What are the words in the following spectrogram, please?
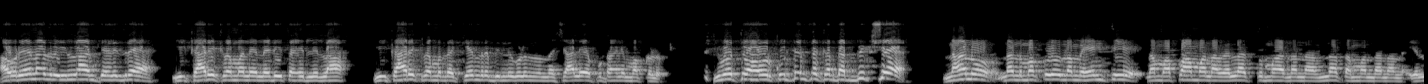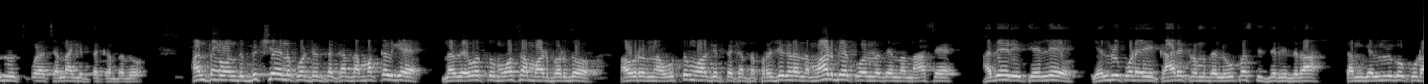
ಅವ್ರೇನಾದ್ರೂ ಇಲ್ಲ ಅಂತ ಹೇಳಿದ್ರೆ ಈ ಕಾರ್ಯಕ್ರಮನೇ ನಡೀತಾ ಇರಲಿಲ್ಲ. ಈ ಕಾರ್ಯಕ್ರಮದ ಕೇಂದ್ರ ಬಿಂದುಗಳು ನನ್ನ ಶಾಲೆಯ ಪುಟಾಣಿ ಮಕ್ಕಳು. ಇವತ್ತು ಅವ್ರು ಕೊಟ್ಟಿರ್ತಕ್ಕಂಥ ಭಿಕ್ಷೆ ನಾನು, ನನ್ನ ಮಕ್ಕಳು, ನಮ್ಮ ಹೆಂಡತಿ, ನಮ್ಮ ಅಪ್ಪ, ಅಮ್ಮ, ನಾವೆಲ್ಲ ತುಂಬಾ ನನ್ನ ಅಣ್ಣ ತಮ್ಮಂದ ನನ್ನ ಎಲ್ಲರೂ ಕೂಡ ಚೆನ್ನಾಗಿರ್ತಕ್ಕಂಥದ್ದು. ಅಂತ ಒಂದು ಭಿಕ್ಷೆಯನ್ನು ಕೊಟ್ಟಿರ್ತಕ್ಕಂಥ ಮಕ್ಕಳಿಗೆ ನಾವು ಯಾವತ್ತು ಮೋಸ ಮಾಡಬಾರ್ದು. ಅವರನ್ನ ಉತ್ತಮವಾಗಿರ್ತಕ್ಕಂಥ ಪ್ರಜೆಗಳನ್ನ ಮಾಡಬೇಕು ಅನ್ನೋದೇ ನನ್ನ ಆಸೆ. ಅದೇ ರೀತಿಯಲ್ಲಿ ಎಲ್ಲರೂ ಕೂಡ ಈ ಕಾರ್ಯಕ್ರಮದಲ್ಲಿ ಉಪಸ್ಥಿತರಿದ್ದೀರಾ? ತಮ್ಗೆಲ್ರಿಗೂ ಕೂಡ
